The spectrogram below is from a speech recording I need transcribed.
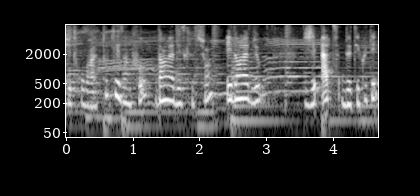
Tu trouveras toutes les infos dans la description et dans la bio. J'ai hâte de t'écouter.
